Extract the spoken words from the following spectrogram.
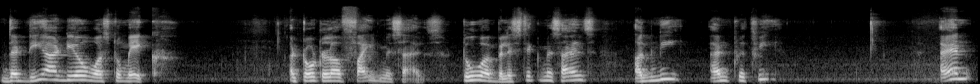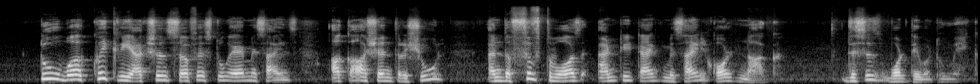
the DRDO was to make a total of five missiles. Two were ballistic missiles, Agni and Prithvi. And two were quick reaction surface to air missiles, Akash and Trishul and the fifth was anti-tank missile called Nag. This is what they were to make.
